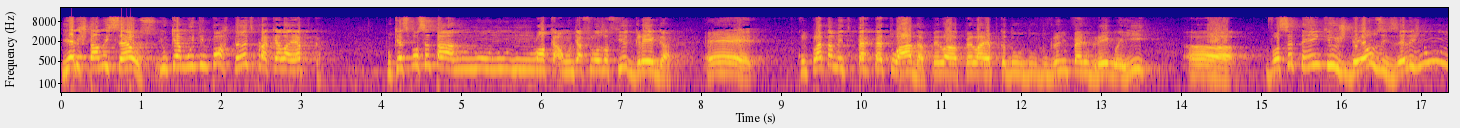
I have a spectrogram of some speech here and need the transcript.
E ele está nos céus. E o que é muito importante para aquela época. Porque se você está num, num, local onde a filosofia grega é completamente perpetuada pela, pela época do, do, do grande império grego aí, uh, você tem que os deuses, eles não,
